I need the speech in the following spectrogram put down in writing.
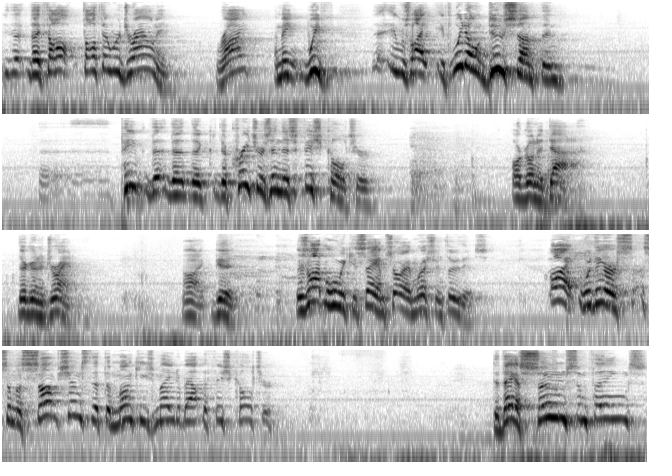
they thought thought they were drowning, right? I mean, we've it was like if we don't do something, uh, people, the, the, the, the creatures in this fish culture are going to die. They're going to drown. All right, good. There's a lot more we can say. I'm sorry I'm rushing through this. All right, were there some assumptions that the monkeys made about the fish culture? Did they assume some things?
